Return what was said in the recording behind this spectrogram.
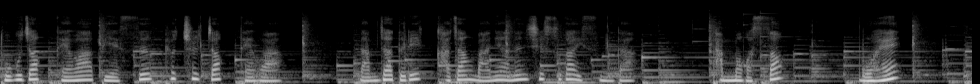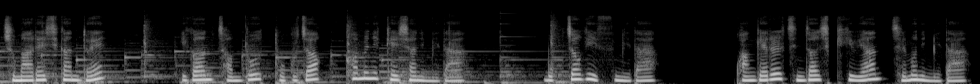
도구적 대화 vs 표출적 대화. 남자들이 가장 많이 하는 실수가 있습니다. 밥 먹었어? 뭐해? 주말에 시간 돼? 이건 전부 도구적 커뮤니케이션입니다. 목적이 있습니다. 관계를 진전시키기 위한 질문입니다.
